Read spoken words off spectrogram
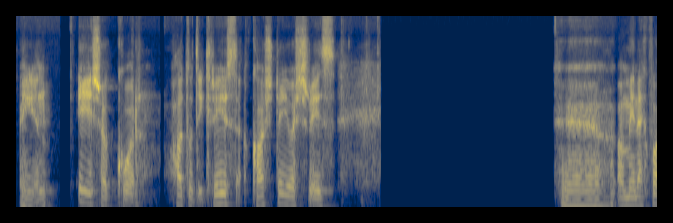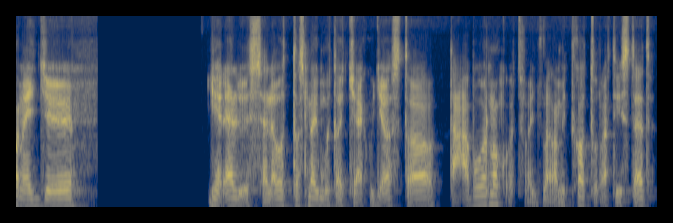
Igen. És akkor hatodik rész, a kastélyos rész, aminek van egy ilyen előszele, ott azt megmutatják ugye azt a tábornokot, vagy valamit katonatisztet.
